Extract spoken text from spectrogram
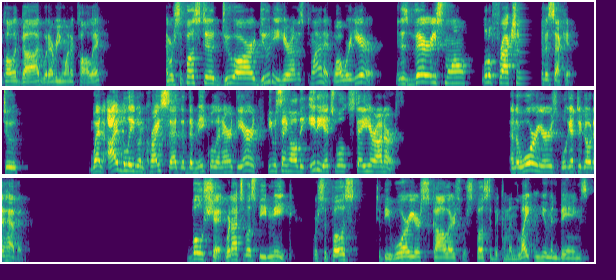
Call it God, whatever you want to call it. And we're supposed to do our duty here on this planet while we're here in this very small little fraction of a second to when I believe when Christ said that the meek will inherit the earth, he was saying all the idiots will stay here on earth. And the warriors will get to go to heaven. Bullshit. We're not supposed to be meek. We're supposed to be warriors, scholars. We're supposed to become enlightened human beings.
